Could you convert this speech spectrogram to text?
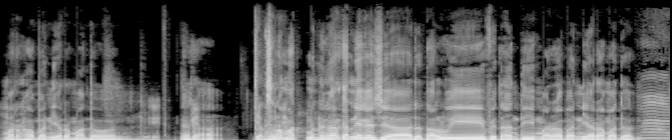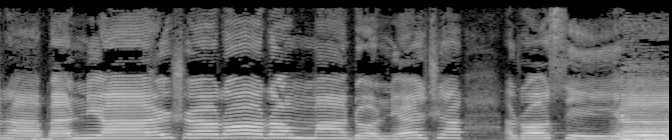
Marhaban ya Ramadan. Oke. Okay. Ya, okay. Ya, Selamat ya. mendengarkan ya guys ya. Ada Talwi, Fitanti, Marhaban ya Ramadan. Marhaban ya Ramadan ya Rosia.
